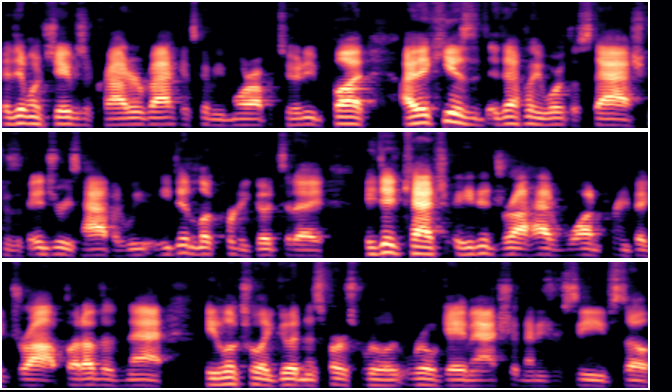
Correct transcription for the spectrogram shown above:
And then once James Crowder back, it's going to be more opportunity. But I think he is definitely worth a stash because if injuries happen, we, he did look pretty good today. He did catch, he did draw, had one pretty big drop, but other than that, he looks really good in his first real, real game action that he's received. So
